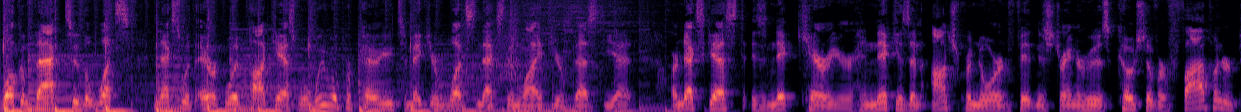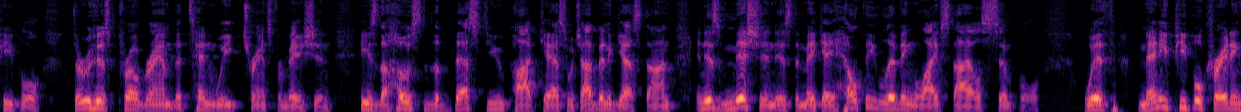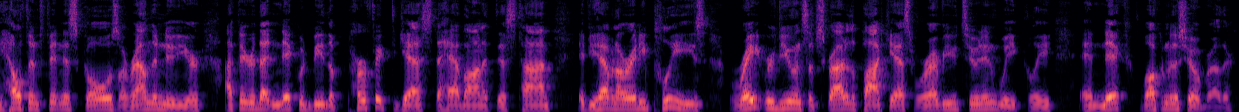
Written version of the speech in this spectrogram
Welcome back to the What's Next with Eric Wood podcast, where we will prepare you to make your what's next in life your best yet. Our next guest is Nick Carrier, and Nick is an entrepreneur and fitness trainer who has coached over 500 people through his program, The 10 Week Transformation. He's the host of the Best You podcast, which I've been a guest on, and his mission is to make a healthy living lifestyle simple with many people creating health and fitness goals around the new year, I figured that Nick would be the perfect guest to have on at this time. If you haven't already, please rate, review, and subscribe to the podcast wherever you tune in weekly. And Nick, welcome to the show, brother.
